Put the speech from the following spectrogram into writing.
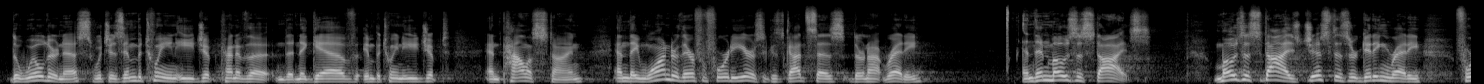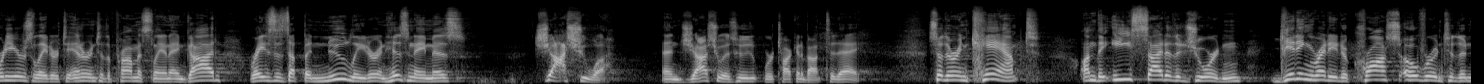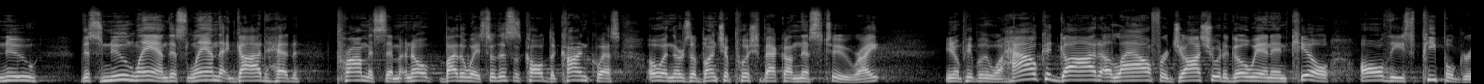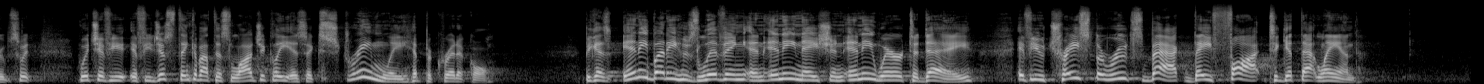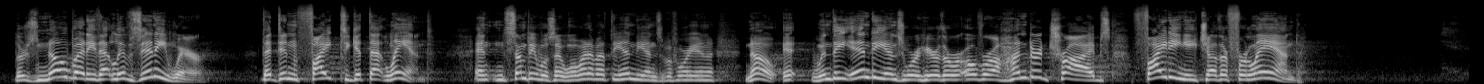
the wilderness, which is in between Egypt, kind of the, the Negev, in between Egypt and Palestine. And they wander there for 40 years because God says they're not ready. And then Moses dies. Moses dies just as they're getting ready 40 years later to enter into the promised land. And God raises up a new leader, and his name is Joshua. And Joshua is who we're talking about today. So they're encamped on the east side of the Jordan, getting ready to cross over into the new, this new land, this land that God had promised them. And oh, by the way, so this is called the conquest. Oh, and there's a bunch of pushback on this too, right? You know, people well, how could God allow for Joshua to go in and kill all these people groups? Which, which if, you, if you just think about this logically, is extremely hypocritical. Because anybody who's living in any nation, anywhere today, if you trace the roots back, they fought to get that land. There's nobody that lives anywhere that didn't fight to get that land. And, and some people say, well, what about the Indians before you? No, it, when the Indians were here, there were over 100 tribes fighting each other for land.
